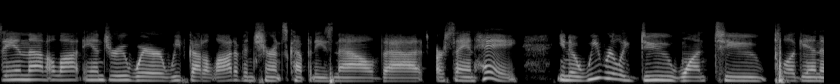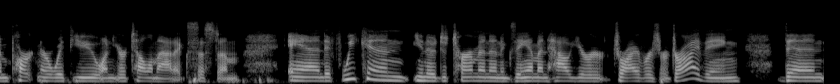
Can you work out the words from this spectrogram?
seeing that a lot, Andrew, where we've got a lot of insurance companies now that are saying, hey, you know, we really do want to plug in and partner with you on your telematics system. And if we can, you know, determine and examine how your drivers are driving, then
